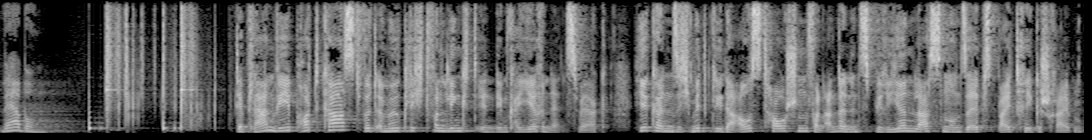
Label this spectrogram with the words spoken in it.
Werbung der Plan W Podcast wird ermöglicht von LinkedIn, dem Karrierenetzwerk. Hier können sich Mitglieder austauschen, von anderen inspirieren lassen und selbst Beiträge schreiben.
